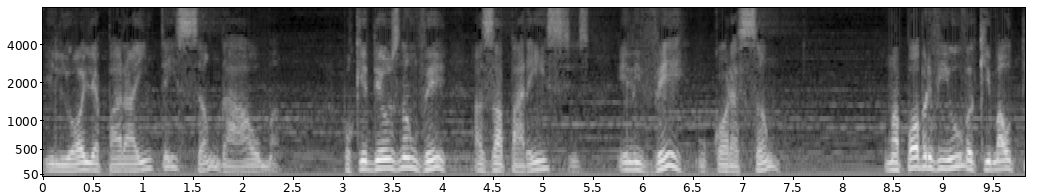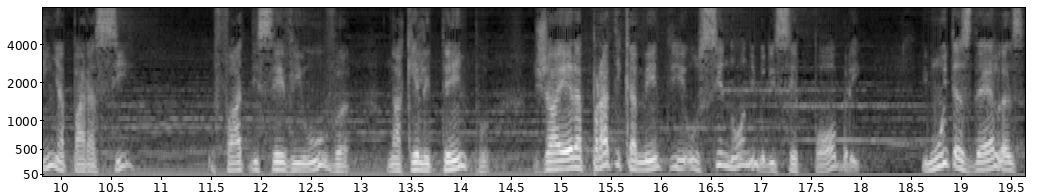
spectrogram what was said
ele olha para a intenção da alma porque Deus não vê as aparências, ele vê o coração. Uma pobre viúva que mal tinha para si, o fato de ser viúva naquele tempo já era praticamente o sinônimo de ser pobre, e muitas delas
